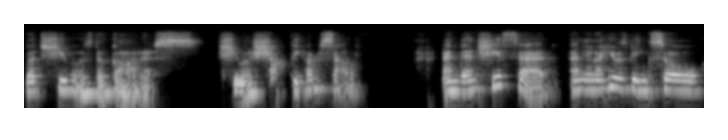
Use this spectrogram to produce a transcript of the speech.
but she was the goddess. She was Shakti herself. And then she said, and you know, he was being so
